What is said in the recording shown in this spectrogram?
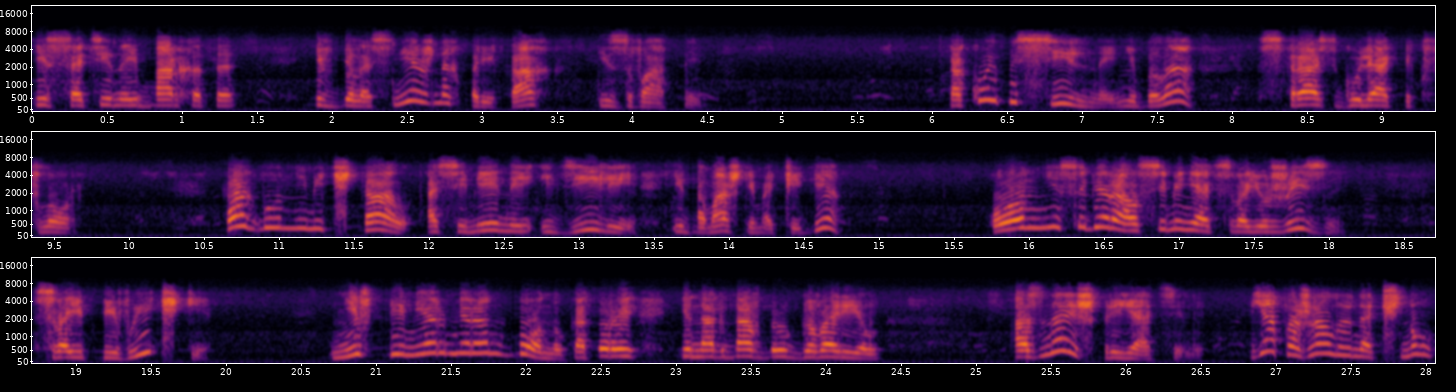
из сатина и бархата и в белоснежных париках из ваты. Какой бы сильной ни была страсть гуляки к Флор, как бы он ни мечтал о семейной идиллии и домашнем очаге, он не собирался менять свою жизнь, свои привычки, не в пример Мирандону, который иногда вдруг говорил, «А знаешь, приятели, я, пожалуй, начну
